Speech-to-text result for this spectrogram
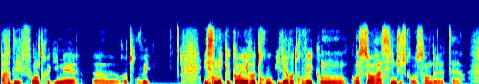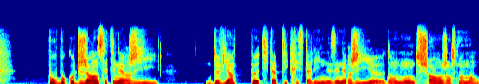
par défaut, entre guillemets, retrouvé. Et ce n'est que quand il est retrouvé qu'on s'enracine jusqu'au centre de la Terre. Pour beaucoup de gens, cette énergie devient petit à petit cristalline, les énergies euh, dans le monde changent en ce moment,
